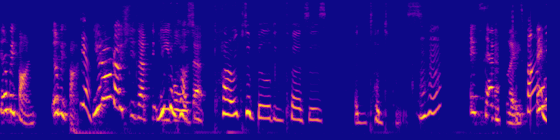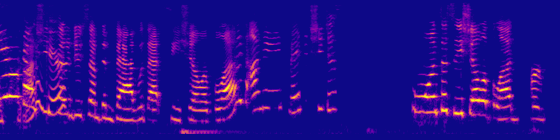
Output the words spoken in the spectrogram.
It'll be fine. It'll be fine. Yeah. You don't know she's up to You evil can have with some that. character building curses and tentacles. Mm-hmm. Exactly. It's fine. And you don't know I don't she's care. gonna do something bad with that seashell of blood. I mean, maybe she just wants a seashell of blood for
